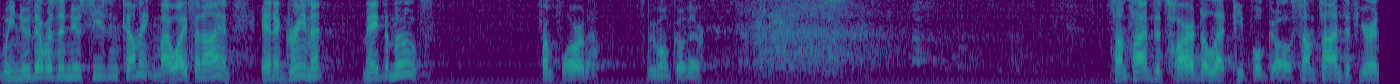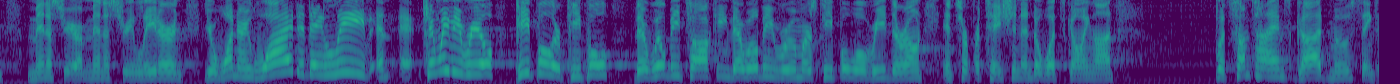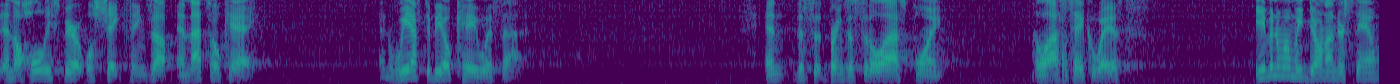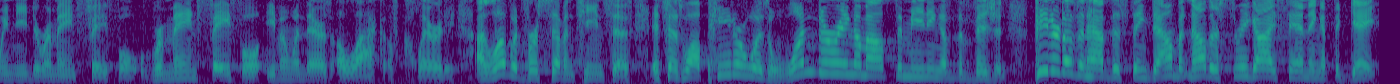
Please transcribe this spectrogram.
We knew there was a new season coming. My wife and I, in, in agreement, made the move from Florida. We won't go there. Sometimes it's hard to let people go. Sometimes, if you're in ministry or a ministry leader and you're wondering, why did they leave? And uh, can we be real? People are people. There will be talking, there will be rumors. People will read their own interpretation into what's going on. But sometimes God moves things and the Holy Spirit will shake things up, and that's okay. And we have to be okay with that. And this brings us to the last point. The last takeaway is even when we don't understand, we need to remain faithful. Remain faithful even when there's a lack of clarity. I love what verse 17 says. It says, While Peter was wondering about the meaning of the vision, Peter doesn't have this thing down, but now there's three guys standing at the gate.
